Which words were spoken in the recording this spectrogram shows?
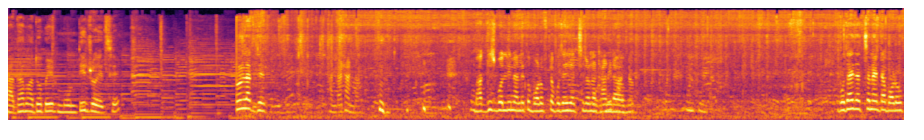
রাধা মাধবের মন্দির রয়েছে। ভালো লাগছে? ঠান্ডা ঠান্ডা। ভাগ্যিস বললি নালে তো বরফটা বোঝাই যাচ্ছিল না ঠান্ডা হবে। বোঝাই যাচ্ছে না এটা বরফ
